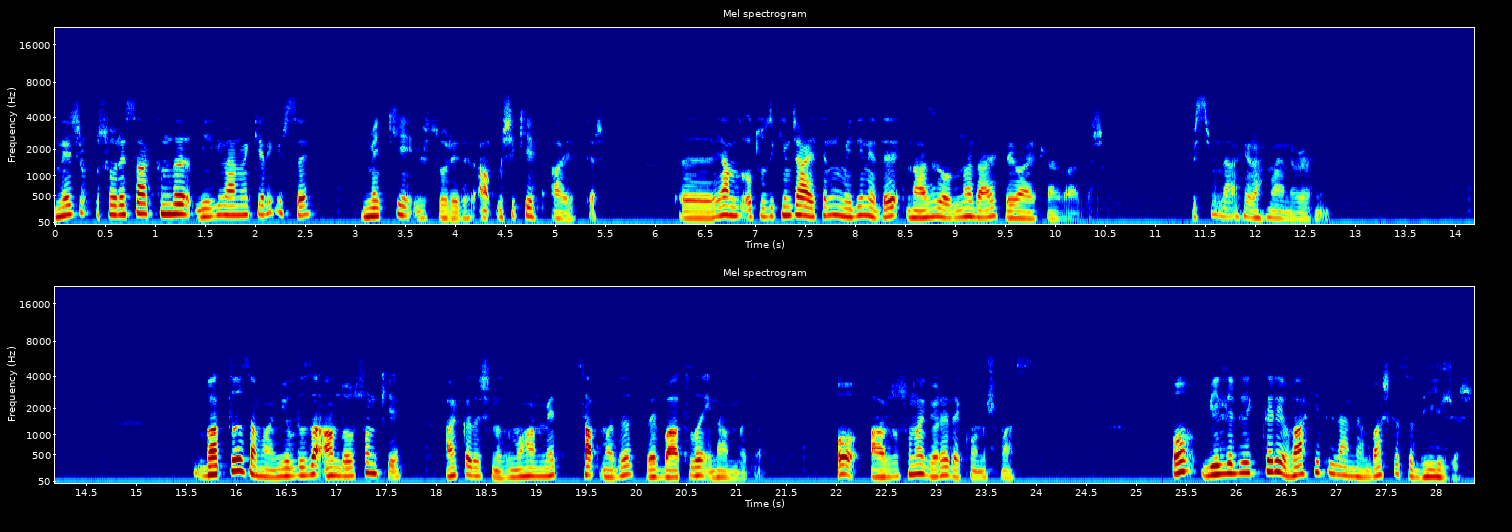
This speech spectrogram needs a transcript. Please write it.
Necm suresi hakkında bilgi vermek gerekirse Mekki bir suredir. 62 ayettir. Ee, yalnız 32. ayetinin Medine'de nazil olduğuna dair rivayetler vardır. Bismillahirrahmanirrahim. Battığı zaman yıldıza andolsun ki arkadaşınız Muhammed sapmadı ve batıla inanmadı. O arzusuna göre de konuşmaz. O bildirdikleri vahyedilenden başkası değildir.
